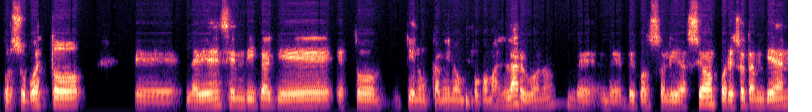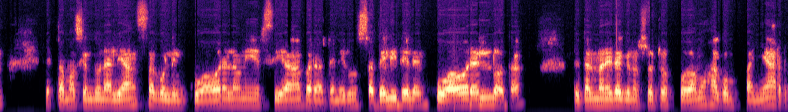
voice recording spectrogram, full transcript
por supuesto, eh, la evidencia indica que esto tiene un camino un poco más largo ¿no? de, de, consolidación, por eso también estamos haciendo una alianza con la incubadora en la universidad para tener un satélite de la incubadora en Lota, de tal manera que nosotros podamos acompañar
